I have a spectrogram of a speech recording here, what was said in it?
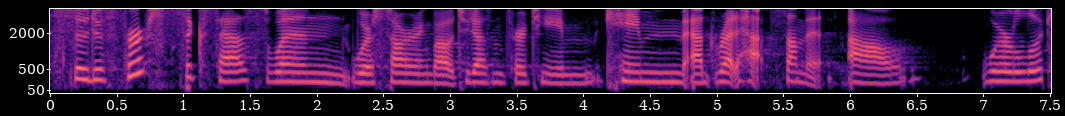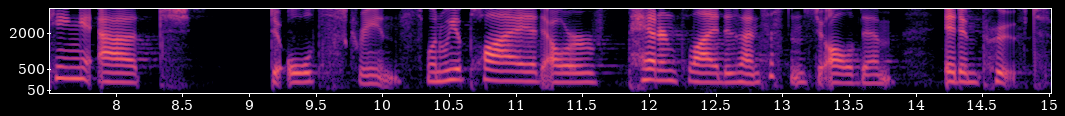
So the first success when we're starting about 2013 came at Red Hat Summit. Uh, we're looking at the old screens. When we applied our Patternfly design systems to all of them, it improved.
